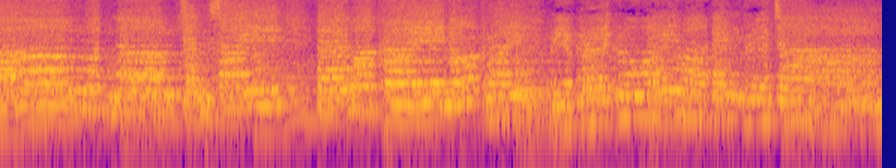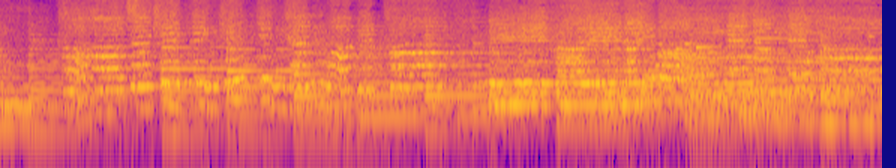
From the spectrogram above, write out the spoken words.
า เปรียครูไว้ว่าเป็นเรือจ้างถ้าหากจะคิดยิ่งคิดยิ่งเห็นว่าผิดทางมีใครไหนบ้างแนะนำแนวทาง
